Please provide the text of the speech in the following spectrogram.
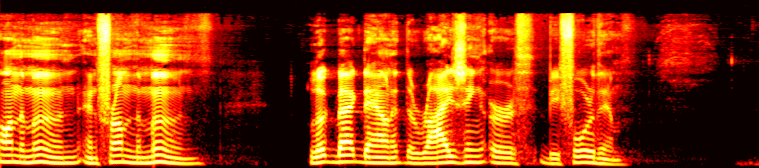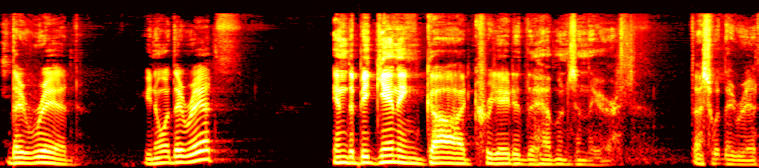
on the moon and from the moon, looked back down at the rising earth before them, they read. You know what they read? In the beginning, God created the heavens and the earth. That's what they read.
